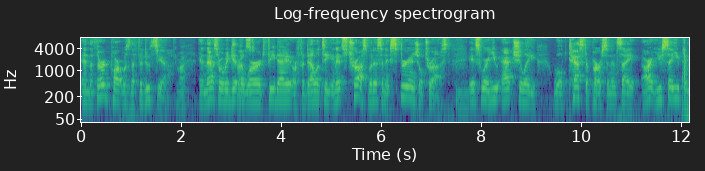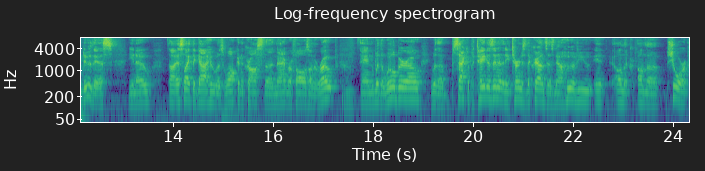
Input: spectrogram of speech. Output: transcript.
And the third part was the fiducia. Right. And that's where we get Trust. the word fide or fidelity. And it's trust, but it's an experiential trust. Mm-hmm. It's where you actually will test a person and say, All right, you say you can do this, you know. Uh, it's like the guy who was walking across the Niagara Falls on a rope and with a wheelbarrow with a sack of potatoes in it, and he turns to the crowd and says, "Now, who of you in, on the on the shore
